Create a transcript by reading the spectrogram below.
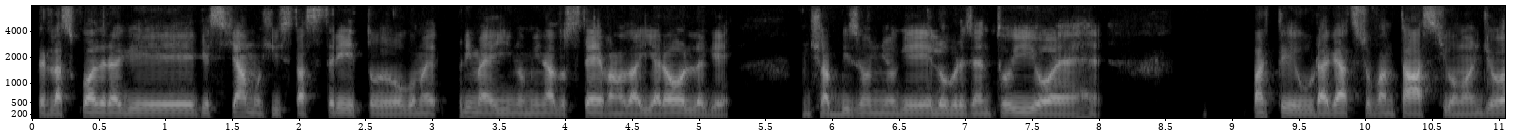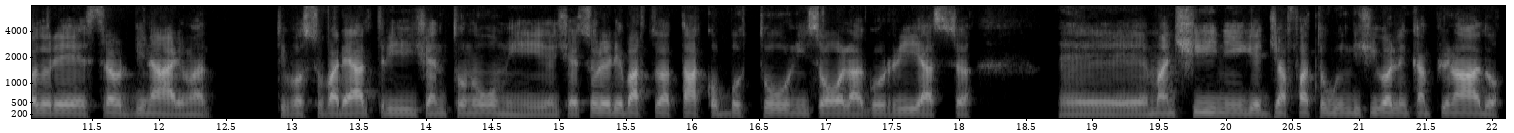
per la squadra che, che siamo ci sta stretto. Come prima hai nominato Stefano Tagliarol che non c'ha bisogno che lo presento io. E parte un ragazzo fantastico, ma un giocatore straordinario, ma ti posso fare altri 100 nomi, c'è cioè solo il reparto d'attacco, Bottoni, Sola, Corrias, eh, Mancini che già ha fatto 15 gol in campionato,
